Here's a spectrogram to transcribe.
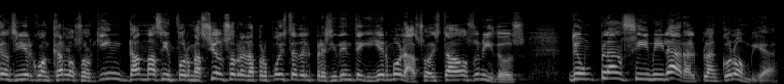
Canciller Juan Carlos Holguín da más información sobre la propuesta del presidente Guillermo Lazo a Estados Unidos de un plan similar al Plan Colombia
